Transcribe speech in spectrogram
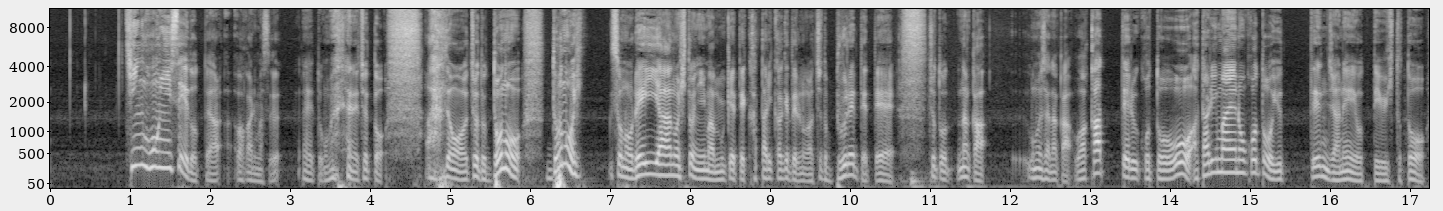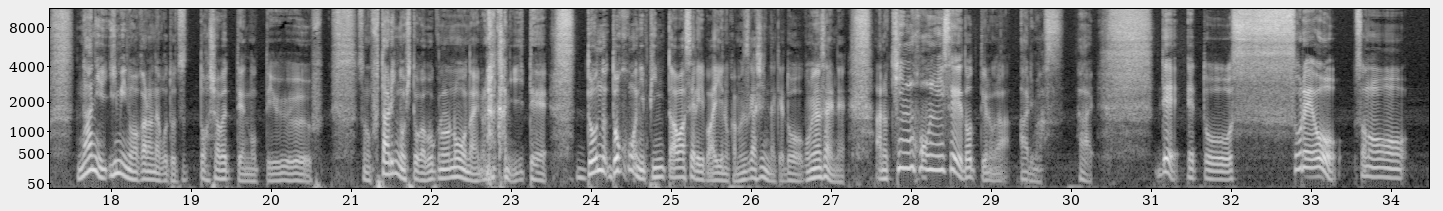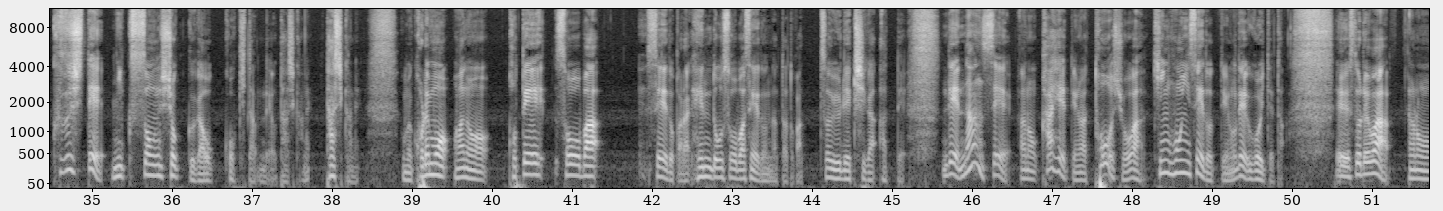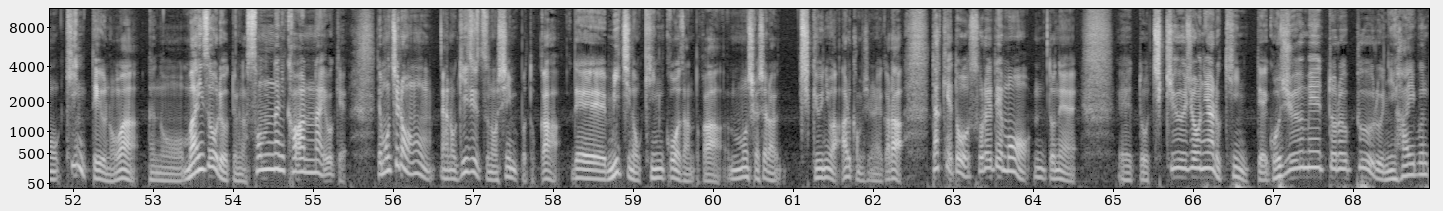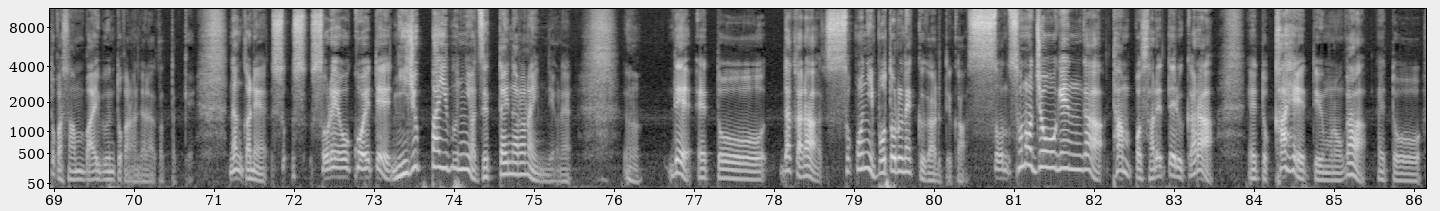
金本位制度ってわかります？えっと、ごめんなさいね。ちょっと、あの、ちょっとどの、どの、そのレイヤーの人に今向けて語りかけてるのがちょっとブレてて、ちょっとなんか、ごめんなさい、なんか分かってることを当たり前のことを言ってんじゃねえよっていう人と何意味のわからないことをずっと喋ってんのっていうその2人の人が僕の脳内の中にいてどのどこにピント合わせればいいのか難しいんだけどごめんなさいね。あの金本位制度っていうのがあります。はい。でえっとそれをその崩してニクソンショックが起きたんだよ。確かね。確かね。ごめんこれもあの固定相場制度から変動相場制度になったとかそういう歴史があって。でなんせあの貨幣っていうのは当初は金本位制度っていうので動いてた、えー、それはあの金っていうのはあの埋蔵量っていうのがそんなに変わらないわけ。でもちろんあの技術の進歩とかで未知の金鉱山とかもしかしたら球にはあるかもしれないからだけどそれでも、うんとねえーと、地球上にある金って50メートルプール2杯分とか3杯分とかなんじゃなかったっけ？なんかねそれを超えて20杯分には絶対ならないんだよね。うん。で、えっと、だからそこにボトルネックがあるというかその上限が担保されてるから、えっと、貨幣っていうものが、えっと、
